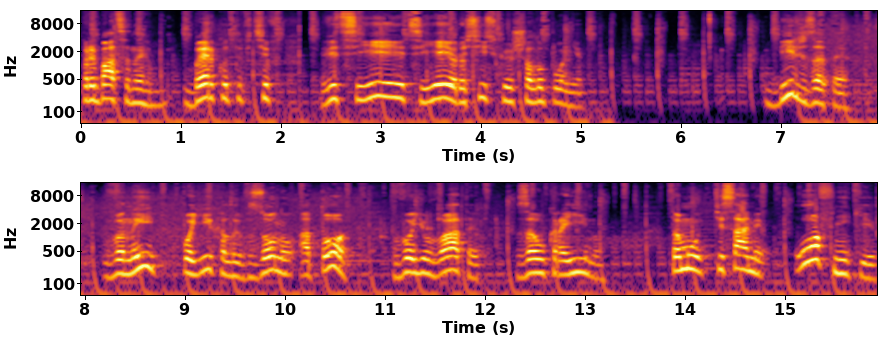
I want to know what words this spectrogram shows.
прибацаних беркутівців, від цієї цієї російської шалупоні. Більш за те, вони поїхали в зону АТО воювати за Україну. Тому ті самі офніки,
